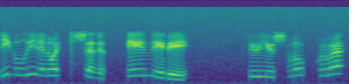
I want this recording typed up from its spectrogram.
Legally and like said it. AVD. Do you smoke crack?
